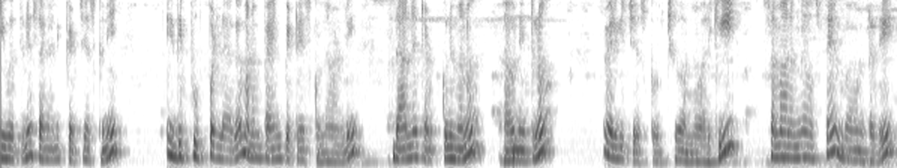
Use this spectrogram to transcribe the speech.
ఈ ఒత్తిని సగానికి కట్ చేసుకుని ఇది పుప్పడిలాగా మనం పైన పెట్టేసుకుందామండి. దాన్నే తడుపుకుని మనం అవినీతిలో వెలిగించేసుకోవచ్చు అమ్మవారికి. సమానంగా వస్తే బాగుంటుంది.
